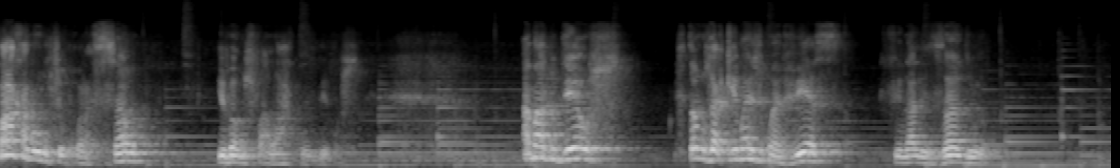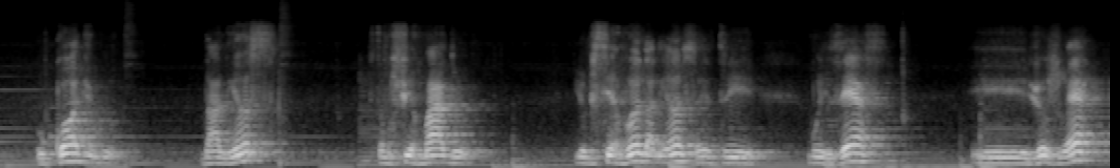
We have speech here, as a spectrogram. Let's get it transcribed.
Coloca a mão no seu coração e vamos falar com Deus. Amado Deus, estamos aqui mais uma vez, finalizando o código da aliança. Estamos firmados e observando a aliança entre Moisés e Josué,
